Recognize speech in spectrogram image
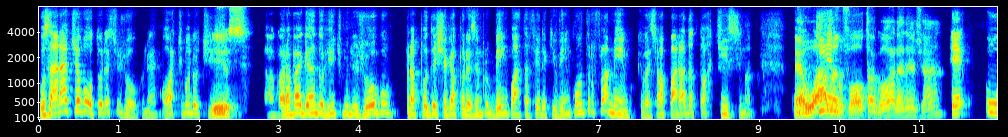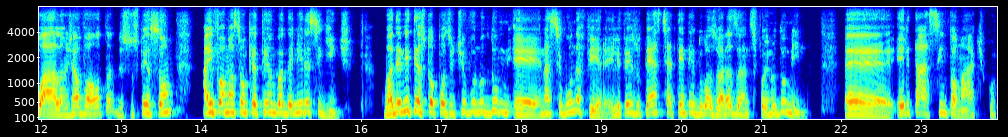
O Zarate já voltou nesse jogo, né? Ótima notícia. Isso. Agora vai ganhando ritmo de jogo para poder chegar, por exemplo, bem quarta-feira que vem contra o Flamengo, que vai ser uma parada tortíssima. É, o, o Alan volta agora, né? Já? É, o Alan já volta de suspensão. A informação que eu tenho do Ademir é a seguinte: o Ademir testou positivo no, é, na segunda-feira. Ele fez o teste 72 horas antes, foi no domingo. É, ele está assintomático,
